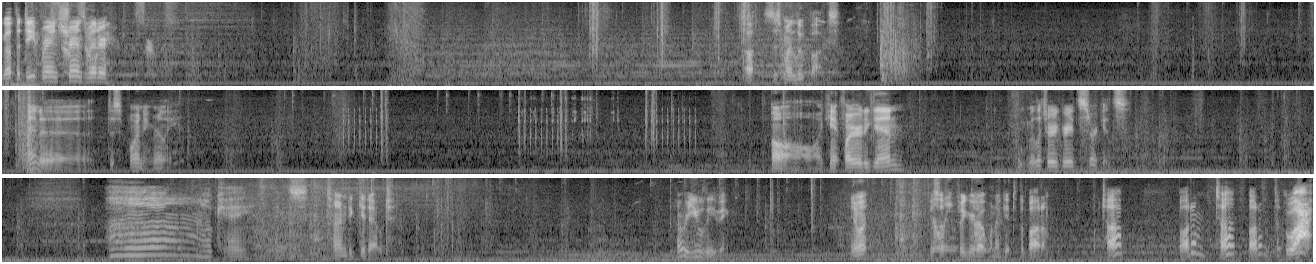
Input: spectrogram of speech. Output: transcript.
We got the deep range transmitter. Oh, this is my loot box. Kinda disappointing, really. Oh, I can't fire it again? Military grade circuits. Uh, okay. I think it's time to get out. How are you leaving? You know what? Guess I'll figure it out when I get to the bottom. Top? Bottom? Top? Bottom? Top? Ah!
